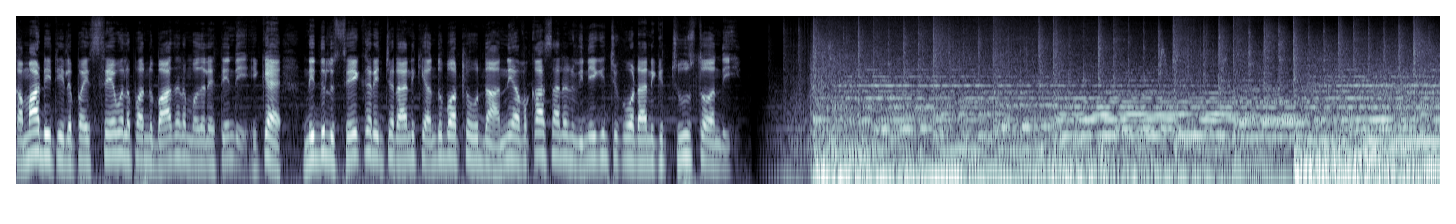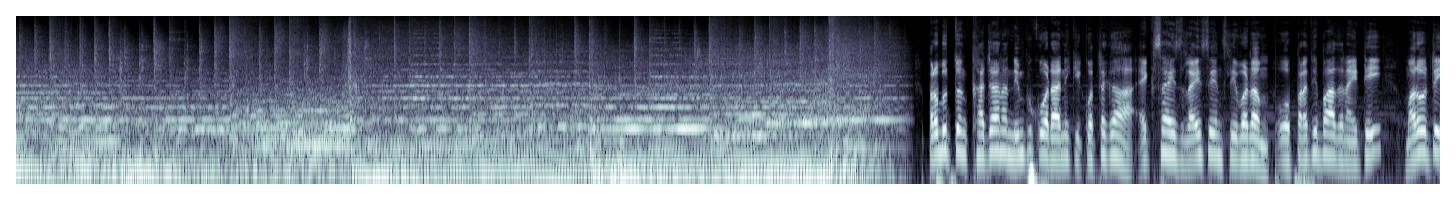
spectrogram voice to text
కమాడిటీలపై సేవల పన్ను బాధలు మొదలెత్తింది ఇక నిధులు సేకరించడానికి అందుబాటులో ఉన్న అన్ని అవకాశాలను వినియోగించుకోవడానికి చూస్తోంది. ప్రభుత్వం ఖజానా నింపుకోవడానికి కొత్తగా ఎక్సైజ్ లైసెన్స్లు ఇవ్వడం ఓ ప్రతిపాదన అయితే మరోటి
